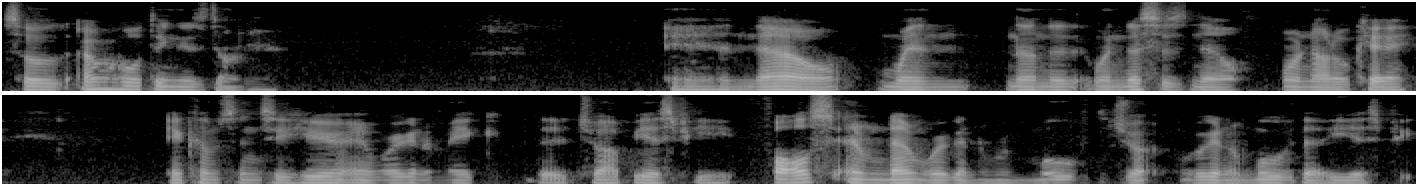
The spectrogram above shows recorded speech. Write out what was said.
so our whole thing is done here and now when none of when this is nil or not okay it comes into here and we're gonna make the drop ESP false and then we're gonna remove the drop we're gonna move the ESP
